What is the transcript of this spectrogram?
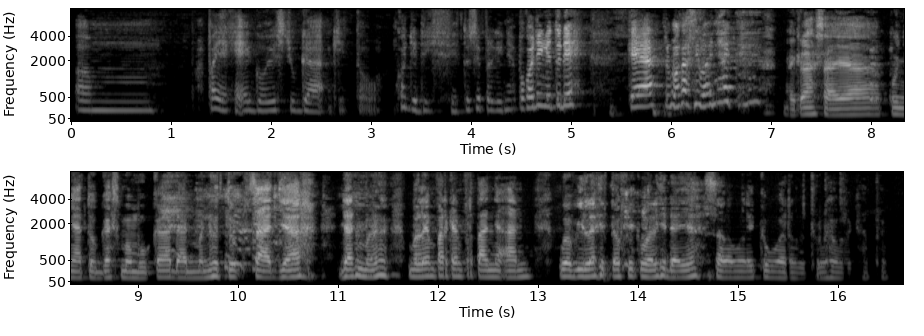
um, apa ya kayak egois juga gitu kok jadi situ sih perginya pokoknya gitu deh kayak terima kasih banyak Baiklah, saya punya tugas membuka dan menutup saja dan me- melemparkan pertanyaan. Wabillahi taufik wal hidayah. Assalamualaikum warahmatullahi wabarakatuh.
